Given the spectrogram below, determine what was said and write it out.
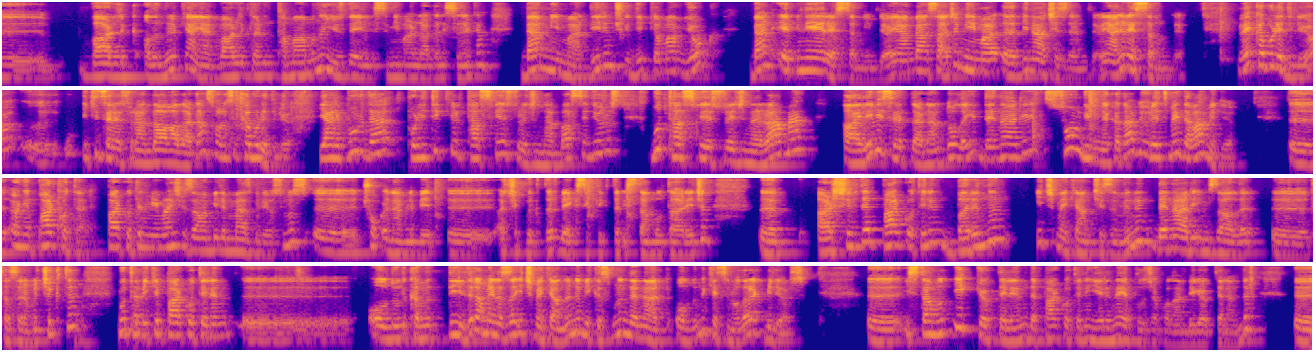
varlık alınırken yani varlıkların tamamının yüzde ellisi mimarlardan istenirken ben mimar değilim çünkü diplomam yok. Ben ebniye ressamıyım diyor. Yani ben sadece mimar e, bina çizerim diyor. Yani ressamım diyor ve kabul ediliyor. İki sene süren davalardan sonrası kabul ediliyor. Yani burada politik bir tasfiye sürecinden bahsediyoruz. Bu tasfiye sürecine rağmen ailevi sebeplerden dolayı Denari son gününe kadar da üretmeye devam ediyor. Ee, örneğin Park Otel. Park Otel'in mimarı hiçbir zaman bilinmez biliyorsunuz. Ee, çok önemli bir e, açıklıktır, bir eksikliktir İstanbul tarihi için. Ee, arşivde Park Otel'in barının iç mekan çiziminin Denari imzalı e, tasarımı çıktı. Bu tabii ki Park Otel'in e, olduğunu kanıt değildir ama en azından iç mekanlarının bir kısmının Denari olduğunu kesin olarak biliyoruz. e, İstanbul'un ilk gökdeleni de Park Otel'in yerine yapılacak olan bir gökdelendir. E,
